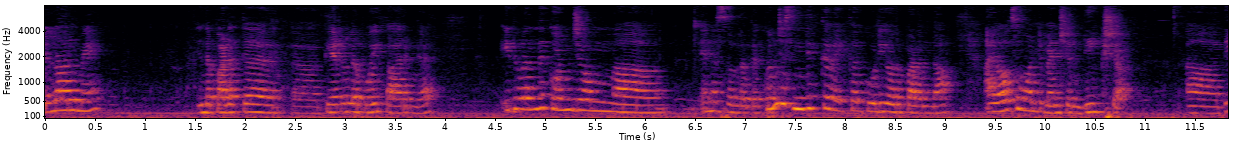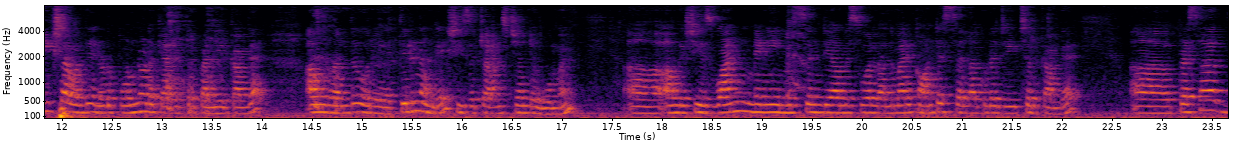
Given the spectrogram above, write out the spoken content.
எல்லாருமே இந்த படத்தை uh, தியேட்டரில் போய் பாருங்க. இது வந்து கொஞ்சம் uh, என்ன சொல்றது? கொஞ்சம் சிந்திக்க வைக்கக்கூடிய ஒரு படம் தான். I also want to mention Diksha. Uh, Diksha வந்து என்னோட பொண்ணோட கேரக்டர் பண்ணியிருக்காங்க. அவங்க வந்து ஒரு திருநங்கை. ஷீஸ் அ டிரான்ஸ்ஜெண்டர் உமன் அவங்க she is one many Miss India Miss World அந்த மாதிரி கான்டெஸ்ட் எல்லாம் கூட ஜெயிச்சிருக்காங்க. பிரசாத்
